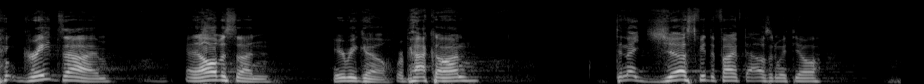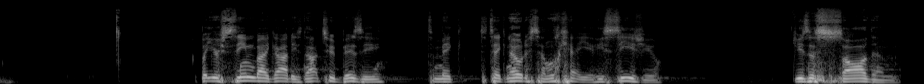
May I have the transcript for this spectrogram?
great time, and all of a sudden, here we go. We're back on. Didn't I just feed the 5,000 with y'all? But you're seen by God. He's not too busy to, make, to take notice and look at you, He sees you. Jesus saw them.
